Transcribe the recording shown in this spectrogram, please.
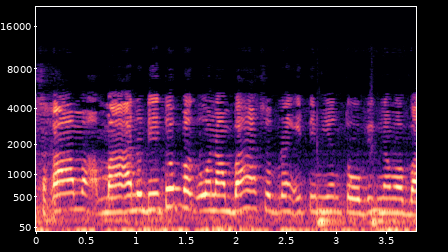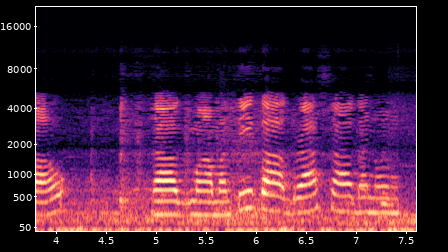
Saka ma- maano dito pag unang baha, sobrang itim yung tubig na mabaho. Nag mga mantika, grasa, ganun.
